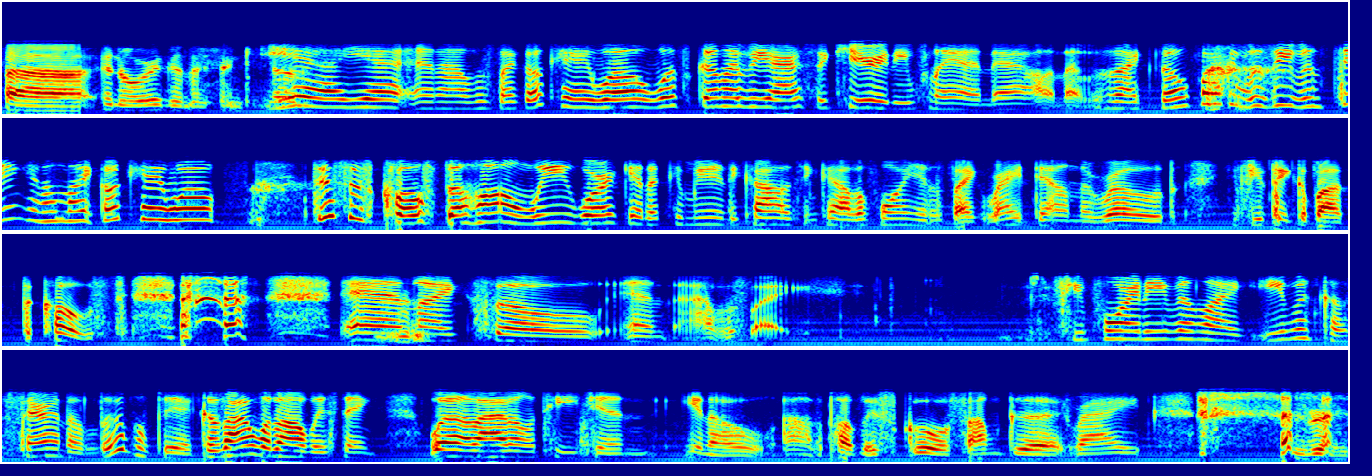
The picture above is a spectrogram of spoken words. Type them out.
Uh, in Oregon, I think. Yeah, yeah. And I was like, okay, well, what's going to be our security plan now? And I was like, nobody was even thinking. I'm like, okay, well, this is close to home. We work at a community college in California. It's like right down the road if you think about the coast. and Mhm. like so, and I was like, people weren't even like even concerned a little bit because I would always think, well, I don't teach in you know uh, the public school, so I'm good, right? Right.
